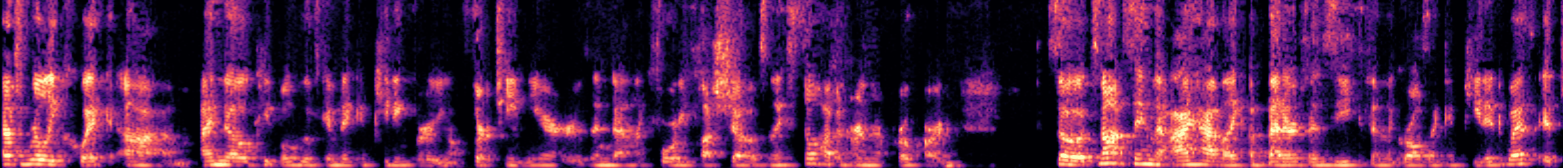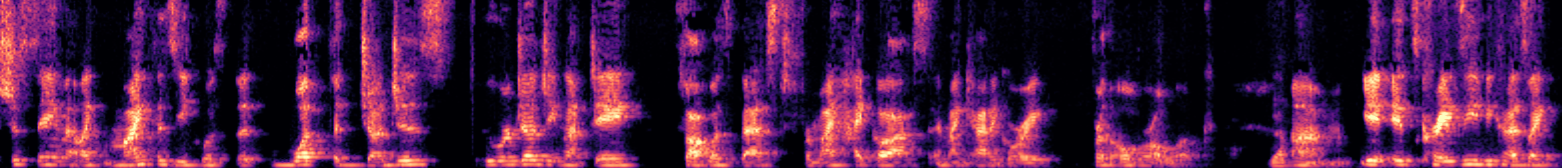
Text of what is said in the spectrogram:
That's really quick. Um, I know people who've been competing for you know 13 years and done like 40 plus shows, and they still haven't earned their pro card. So it's not saying that I have like a better physique than the girls I competed with. It's just saying that like my physique was the what the judges who were judging that day thought was best for my height class and my category for the overall look. Yep. Um, it, it's crazy because like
